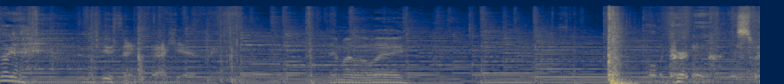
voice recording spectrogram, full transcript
okay. A few things back here. Get them out of the way. Pull the curtain this way.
